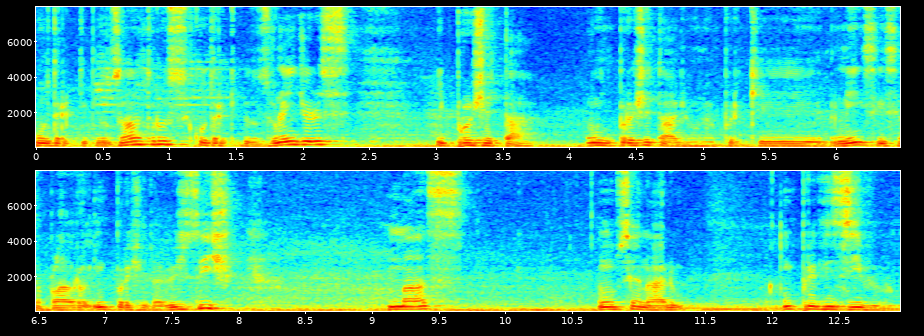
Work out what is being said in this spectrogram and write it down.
contra a equipe dos Astros, contra a equipe dos Rangers e projetar o improjetável, né? Porque eu nem sei se a palavra improjetável existe, mas um cenário imprevisível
